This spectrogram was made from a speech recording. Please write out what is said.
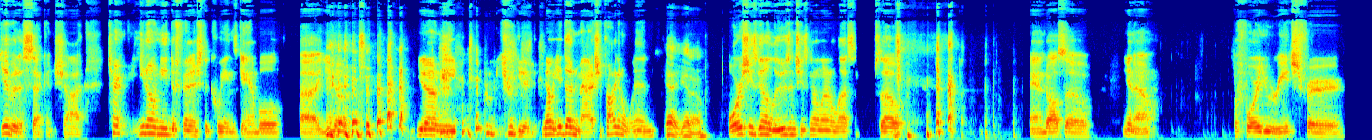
give it a second shot. Turn. You don't need to finish the Queen's Gamble. Uh, you don't. you don't need. Who, who gives? No, it doesn't matter. She's probably gonna win yeah, you know. or she's going to lose and she's going to learn a lesson. So, and also, you know, before you reach for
